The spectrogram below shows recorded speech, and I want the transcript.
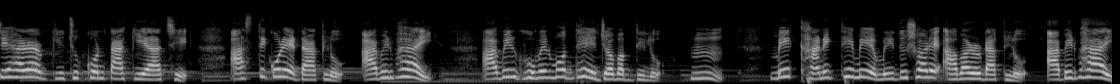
চেহারার কিছুক্ষণ তাকিয়ে আছে। আস্তে করে ডাকলো, আবির ভাই! আবির ঘুমের মধ্যে জবাব দিল, হুম। মেঘ খানিক থেমে মৃদুস্বরে আবারও ডাকলো, আবির ভাই।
